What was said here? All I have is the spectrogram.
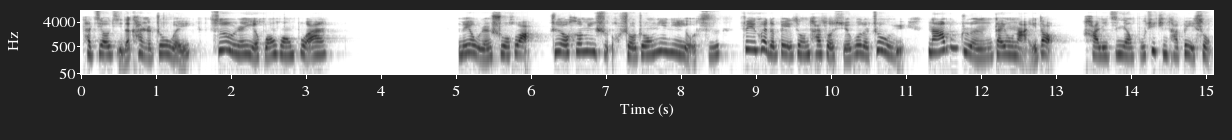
他焦急地看着周围，所有人也惶惶不安。没有人说话，只有赫密手手中念念有词。飞快地背诵他所学过的咒语，拿不准该用哪一道。哈利尽量不去听他背诵，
